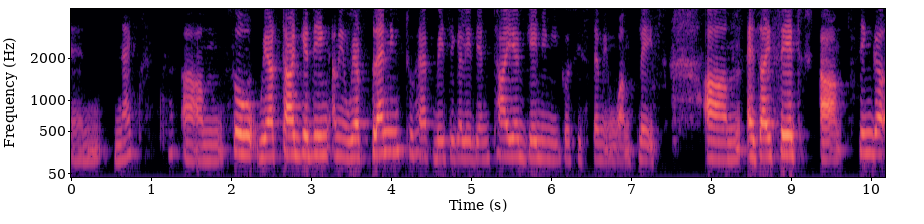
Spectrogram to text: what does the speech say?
And next um, so we are targeting i mean we are planning to have basically the entire gaming ecosystem in one place um, as I said, um, Singa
